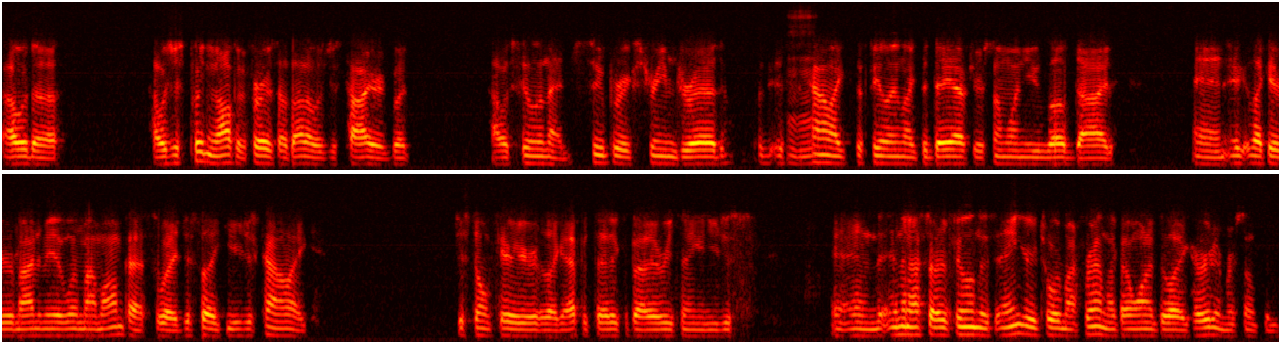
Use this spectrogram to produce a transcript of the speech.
I would, uh, I was just putting it off at first. I thought I was just tired, but I was feeling that super extreme dread. It's mm-hmm. kind of like the feeling like the day after someone you love died and it like it reminded me of when my mom passed away. Just like you just kind of like just don't care. You're like apathetic about everything, and you just and and then I started feeling this anger toward my friend, like I wanted to like hurt him or something.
